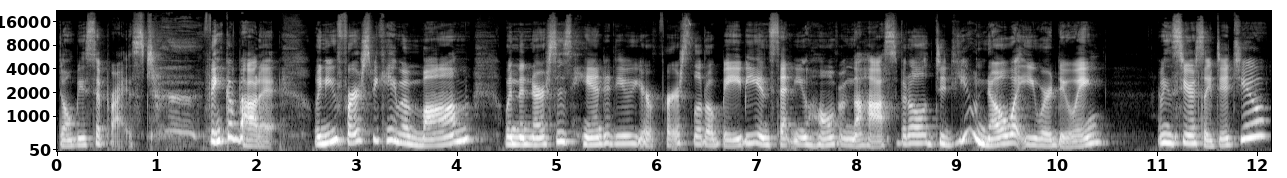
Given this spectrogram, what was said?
Don't be surprised. Think about it. When you first became a mom, when the nurses handed you your first little baby and sent you home from the hospital, did you know what you were doing? I mean, seriously, did you?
